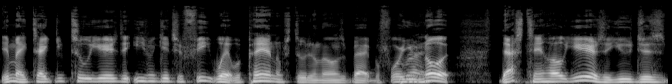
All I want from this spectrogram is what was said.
it may take you two years to even get your feet wet with paying them student loans back. Before you Right. know it, that's ten whole years of you just.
